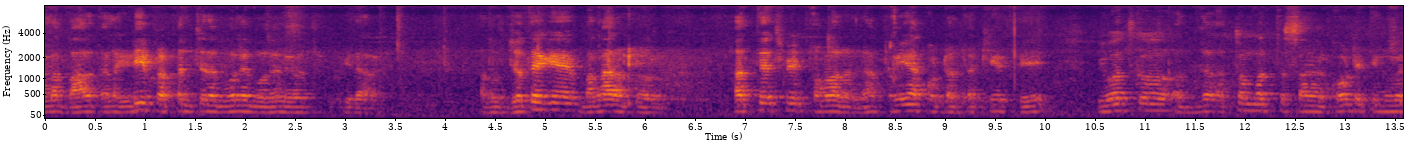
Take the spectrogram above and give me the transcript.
ಅಲ್ಲ, ಭಾರತ ಅಲ್ಲ, ಇಡೀ ಪ್ರಪಂಚದ ಮೂಲೆ ಮೂಲೆಯಲ್ಲಿ ಇವತ್ತು ಇದ್ದಾರೆ. ಅದ್ರ ಜೊತೆಗೆ ಬಂಗಾರಪ್ಪನವರು ಹತ್ತು ಎಚ್ ಪಿ ಪವರನ್ನು ಫ್ರೀಯಾಗಿ ಕೊಟ್ಟಂಥ ಕೀರ್ತಿ ಇವತ್ತಿಗೂ ಹದ್ ಹತ್ತೊಂಬತ್ತು ಸಾವಿರ ಕೋಟಿ ತಿಂಗಳು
